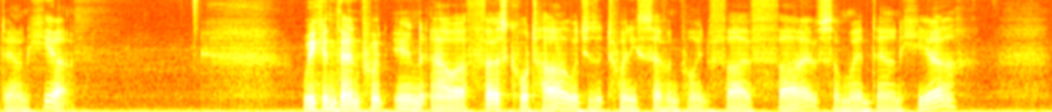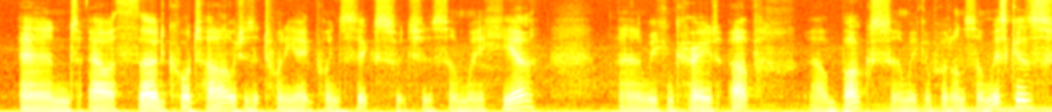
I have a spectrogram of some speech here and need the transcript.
down here. We can then put in our first quartile, which is at 27.55, somewhere down here. And our third quartile, which is at 28.6, which is somewhere here. And we can create up our box and we can put on some whiskers.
